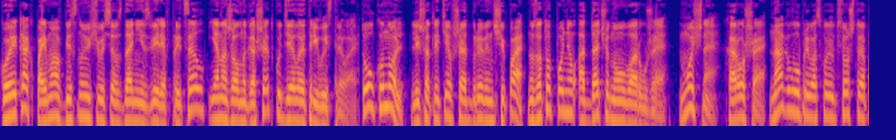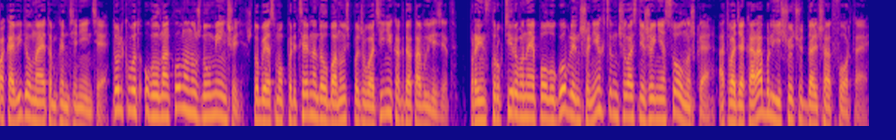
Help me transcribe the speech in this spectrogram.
Кое-как, поймав беснующегося в здании зверя в прицел, я нажал на гашетку, делая три выстрела. Толку ноль, лишь отлетевший от бревен щепа, но зато понял отдачу нового оружия. Мощная, хорошая, на голову превосходит все, что я пока видел на этом континенте. Только вот угол наклона нужно уменьшить, чтобы я смог прицельно долбануть по животине, когда та вылезет. Проинструктированная полугоблин Гоблинша нехотя начала снижение солнышка, отводя корабль еще чуть дальше от форта.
